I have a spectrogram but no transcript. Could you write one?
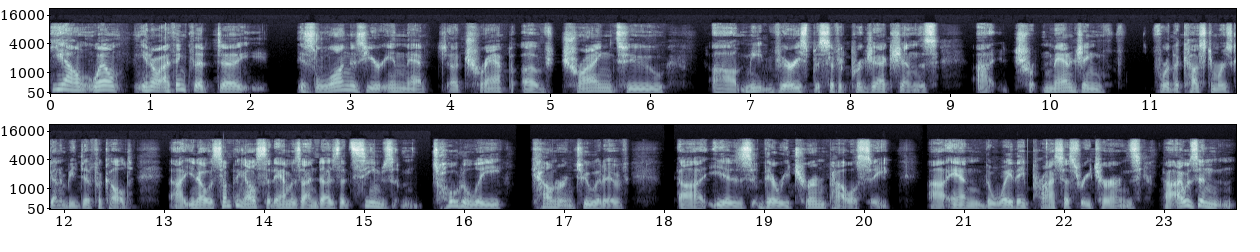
Yeah, well, you know, I think that uh, as long as you're in that uh, trap of trying to uh, meet very specific projections, uh, tr- managing for the customer is going to be difficult. Uh, you know, something else that Amazon does that seems totally counterintuitive uh, is their return policy uh, and the way they process returns. Uh, I was in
